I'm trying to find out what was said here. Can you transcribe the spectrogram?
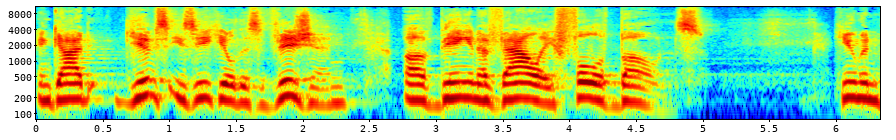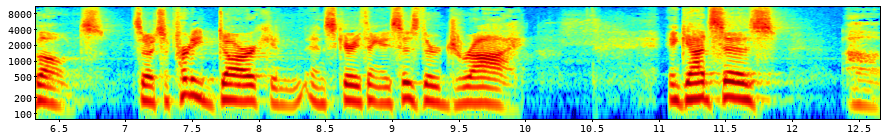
and God gives Ezekiel this vision of being in a valley full of bones, human bones. So it's a pretty dark and, and scary thing. He says they're dry. And God says, um,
